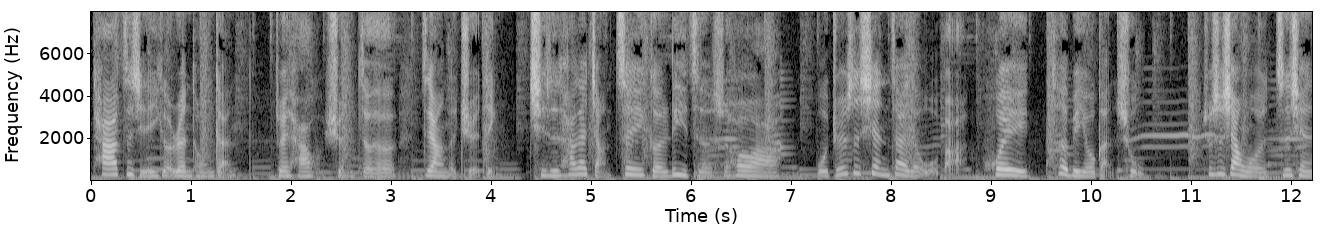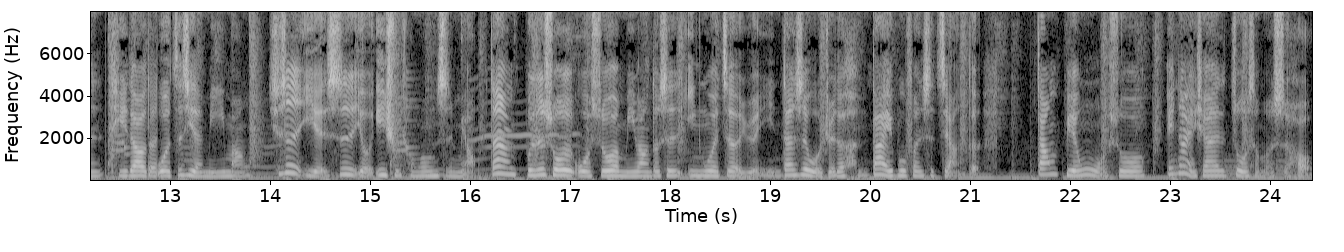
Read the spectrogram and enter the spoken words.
他自己的一个认同感，所以他选择了这样的决定。其实他在讲这一个例子的时候啊，我觉得是现在的我吧，会特别有感触。就是像我之前提到的，我自己的迷茫，其实也是有异曲同工之妙。当然不是说我所有迷茫都是因为这个原因，但是我觉得很大一部分是这样的。当别人问我说：“诶，那你现在在做什么？”时候，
